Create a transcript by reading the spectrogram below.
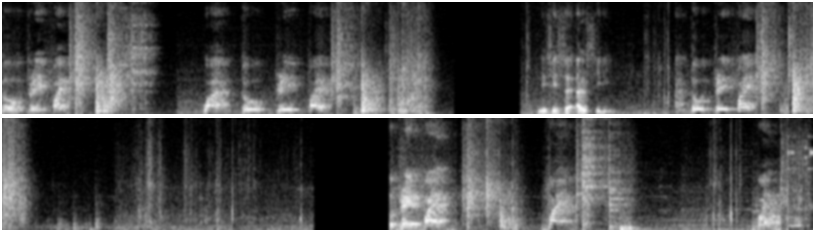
two, three, fire! One, two, three, fire! This is the LCD. One, two, three, fire! Two, three, fire! Fire! Fire!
